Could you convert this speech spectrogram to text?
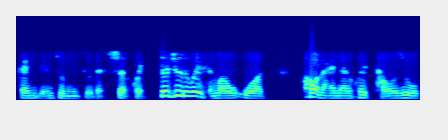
跟原住民族的社会。这就是为什么我后来呢会投入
